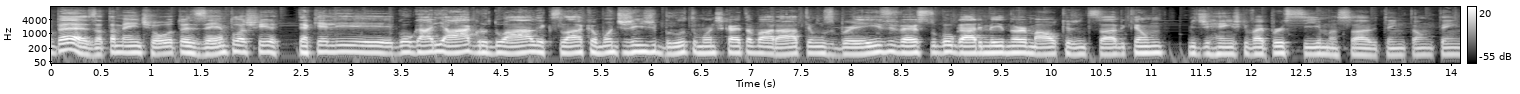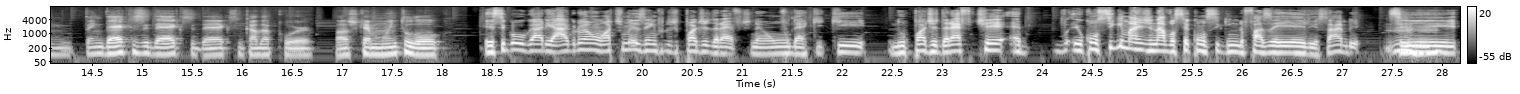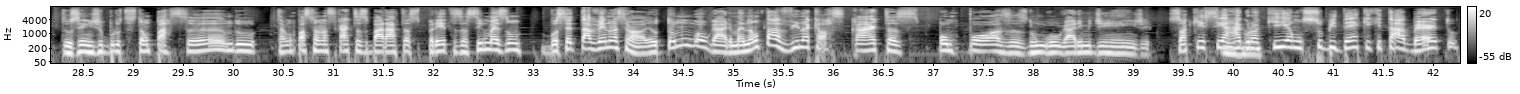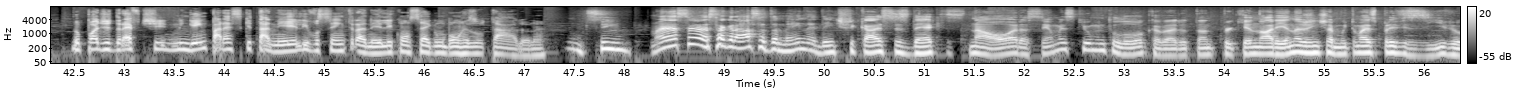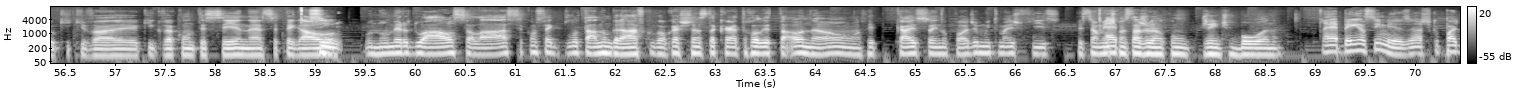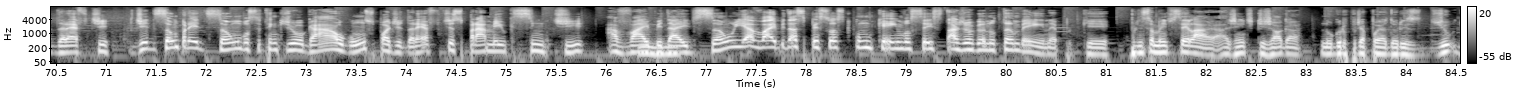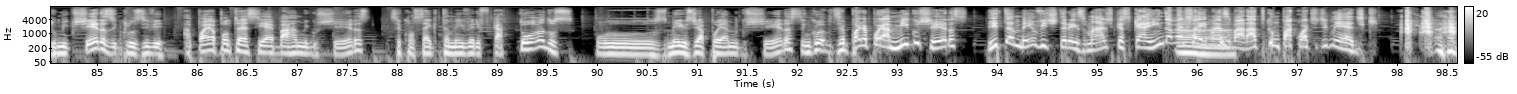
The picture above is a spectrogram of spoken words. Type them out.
É, exatamente. Outro exemplo, acho que tem aquele Golgari agro do Alex lá, que é um monte de gente bruto, um monte de carta barata, tem uns Brave versus o Golgari meio normal, que a gente sabe que é um mid-range que vai por cima, sabe? Tem, então tem, tem decks e decks e decks em cada cor. Eu acho que é muito louco. Esse Golgari Agro é um ótimo exemplo de pod draft, né? Um deck que no pod draft é eu consigo imaginar você conseguindo fazer ele, sabe? Se uhum. os Engie Brutos estão passando, estão passando as cartas baratas pretas assim, mas um, você tá vendo assim, ó, eu tô num Golgari, mas não tá vindo aquelas cartas pomposas num Golgari mid-range. Só que esse uhum. agro aqui é um subdeck que tá aberto. No pod draft, ninguém parece que tá nele. Você entra nele e consegue um bom resultado, né? Sim. Mas essa, essa graça também, né? Identificar esses decks na hora, assim, é uma skill muito louca, velho. Tanto porque no Arena a gente é muito mais previsível o que, que, vai, o que, que vai acontecer, né? Você pegar o, o número do alça lá, você consegue plotar num gráfico qual é a chance da carta roletar ou não. Replicar isso aí no pod é muito mais difícil. Especialmente é... quando você tá jogando com gente boa, né? É bem assim mesmo. Eu acho que o pod draft, de edição para edição, você tem que jogar alguns pod drafts para meio que sentir a vibe uhum. da edição e a vibe das pessoas com quem você está jogando também, né? Porque, principalmente, sei lá, a gente que joga no grupo de apoiadores de, do Micocheiras, inclusive apoia.se barra Micocheiras, você consegue também verificar todos os meios de apoio Amigos Cheiras. Você pode apoiar Amigos Cheiras e também o 23 Mágicas, que ainda vai sair mais barato que um pacote de Magic.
